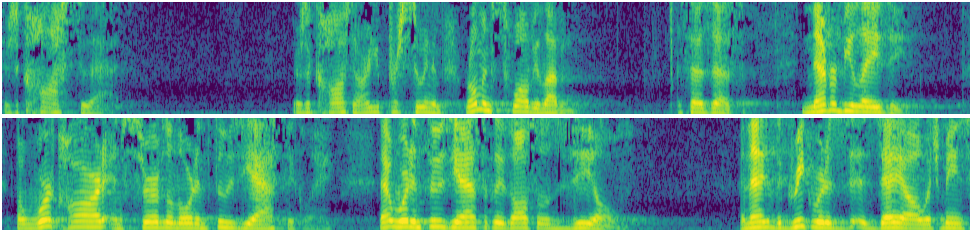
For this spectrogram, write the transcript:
there's a cost to that. There's a cost. Are you pursuing Him? Romans 12 11 says this Never be lazy, but work hard and serve the Lord enthusiastically. That word enthusiastically is also zeal. And that, the Greek word is zeo, which means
